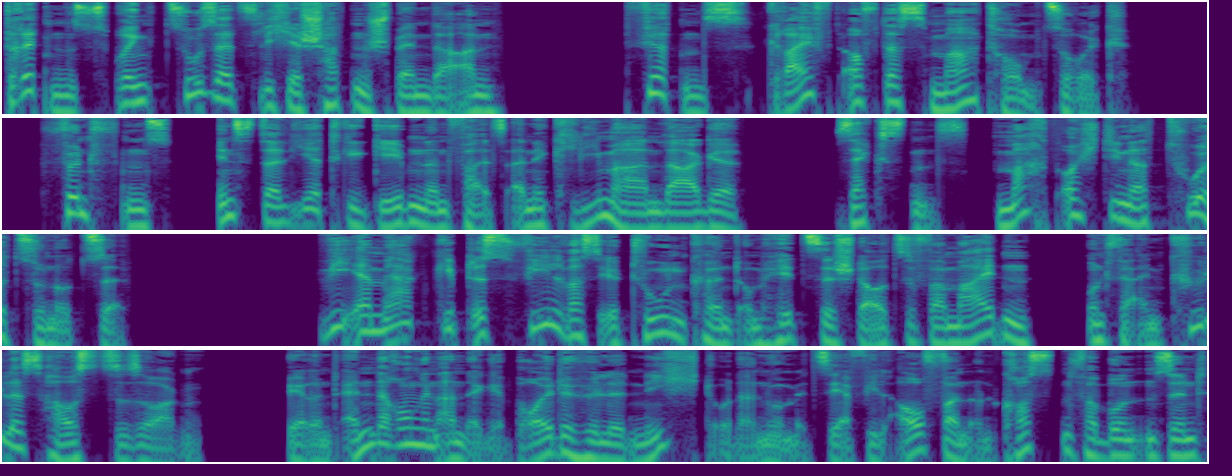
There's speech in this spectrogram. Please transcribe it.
Drittens, bringt zusätzliche Schattenspender an. Viertens, greift auf das Smart Home zurück. Fünftens, installiert gegebenenfalls eine Klimaanlage. Sechstens, macht euch die Natur zunutze. Wie ihr merkt, gibt es viel, was ihr tun könnt, um Hitzestau zu vermeiden und für ein kühles Haus zu sorgen. Während Änderungen an der Gebäudehülle nicht oder nur mit sehr viel Aufwand und Kosten verbunden sind,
